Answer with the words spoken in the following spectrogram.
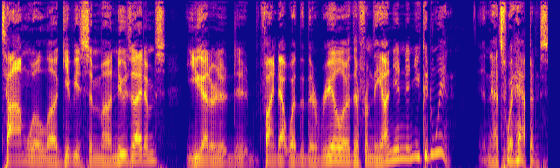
Tom will uh, give you some uh, news items. You got to find out whether they're real or they're from the onion, and you could win. And that's what happens.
